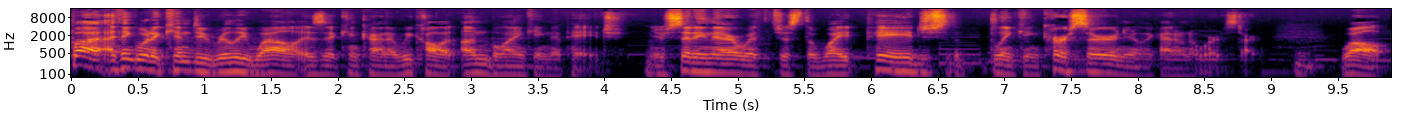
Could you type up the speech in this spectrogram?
but I think what it can do really well is it can kind of we call it unblanking the page. Hmm. You're sitting there with just the white page, the blinking cursor, and you're like, I don't know where to start. Hmm. Well,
